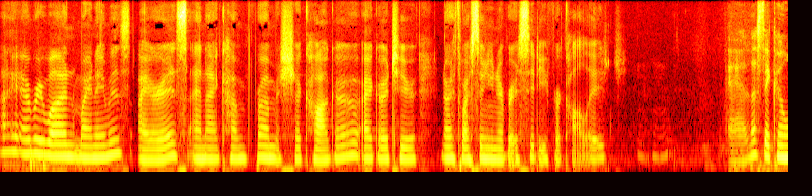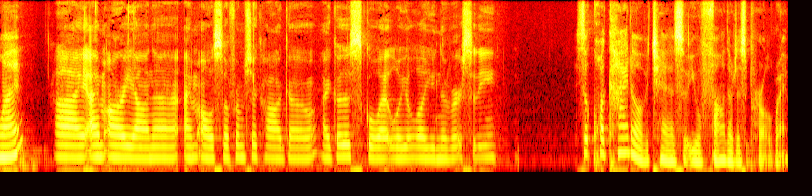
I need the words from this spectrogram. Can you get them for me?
Hi everyone, my name is Iris and I come from Chicago. I go to Northwestern University for college. And the second one. Hi, I'm Ariana. I'm also from Chicago. I go to school at Loyola University. So, what kind of chance you found this program,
